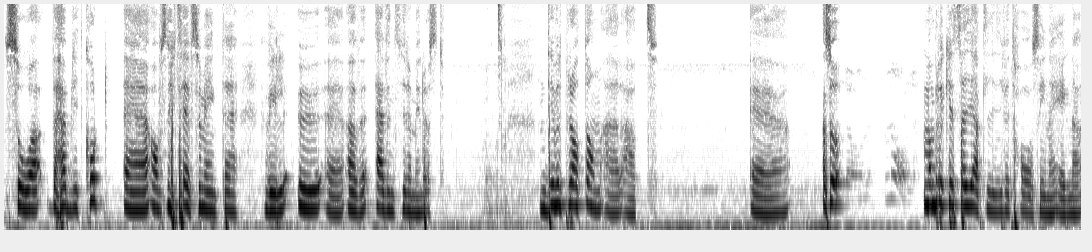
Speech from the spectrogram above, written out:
Så det här blir ett kort eh, avsnitt eftersom jag inte vill uh, äventyra min röst. Det jag vill prata om är att eh, alltså man brukar säga att livet har sina egna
